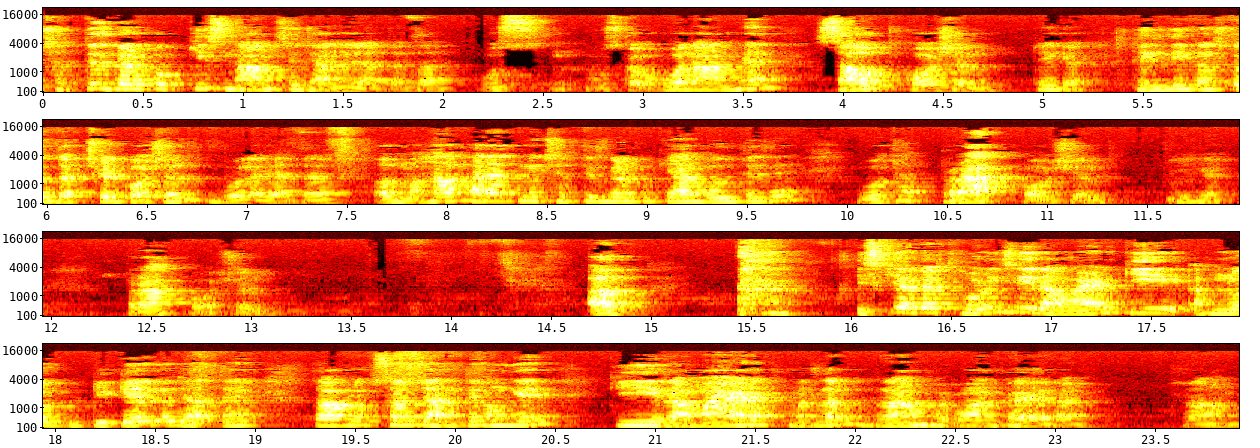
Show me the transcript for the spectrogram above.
छत्तीसगढ़ को किस नाम से जाना जाता था? उस, उसका, वो नाम है साउथ कौशल, ठीक है? हिंदी में उसको दक्षिण कौशल बोला जाता है। और महाभारत में छत्तीसगढ़ को क्या बोलते थे? वो था प्राक कौशल, ठीक है? प्राक कौशल। अब इसकी अगर थोड़ी सी रामायण की हम लोग डिटेल में जाते हैं तो आप लोग सब जानते होंगे कि रामायण मतलब राम भगवान का एरा, राम,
